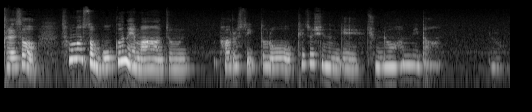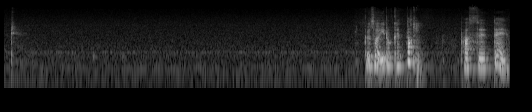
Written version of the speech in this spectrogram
그래서 속눈썹 모근에만 좀 바를 수 있도록 해주시는 게 중요합니다. 이렇게. 그래서 이렇게 딱 봤을 때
